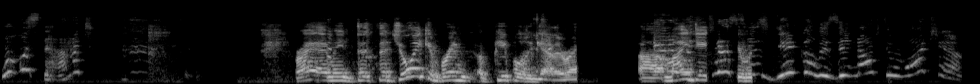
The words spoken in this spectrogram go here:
what was that? Right? I mean, the, the joy can bring people together, right? Uh, my day, just his giggle is enough to watch him.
